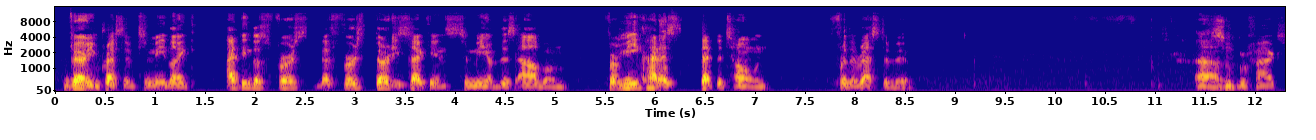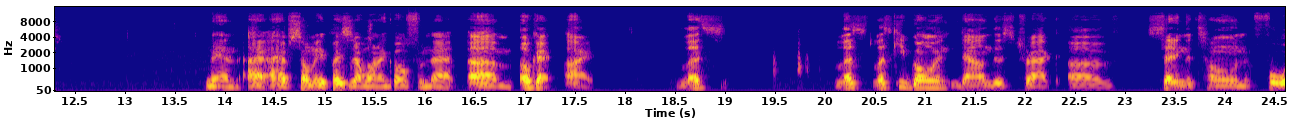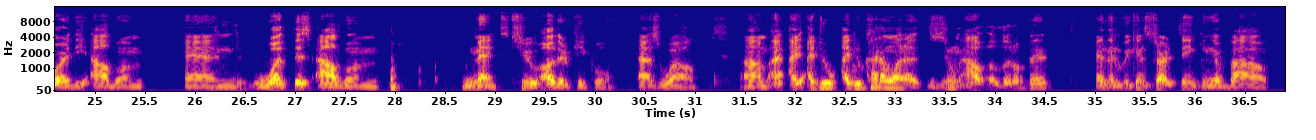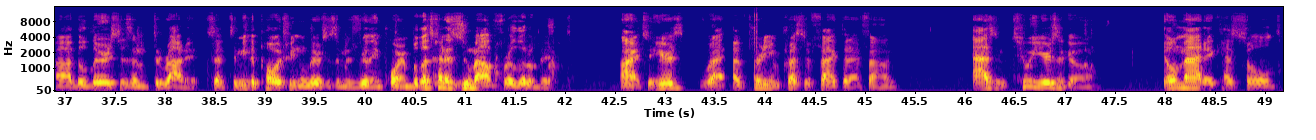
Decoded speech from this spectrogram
very impressive to me. Like I think those first, the first 30 seconds to me of this album, for me, kind of set the tone for the rest of it. Um, Super facts man, I, I, have so many places I want to go from that. Um, okay, all right, let's let's let's keep going down this track of setting the tone for the album and what this album meant to other people as well. Um, I, I, do I do kind of want to zoom out a little bit, and then we can start thinking about uh, the lyricism throughout it. So to me, the poetry and the lyricism is really important. But let's kind of zoom out for a little bit. All right, so here's what I, a pretty impressive fact that I found. As of two years ago, Illmatic has sold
